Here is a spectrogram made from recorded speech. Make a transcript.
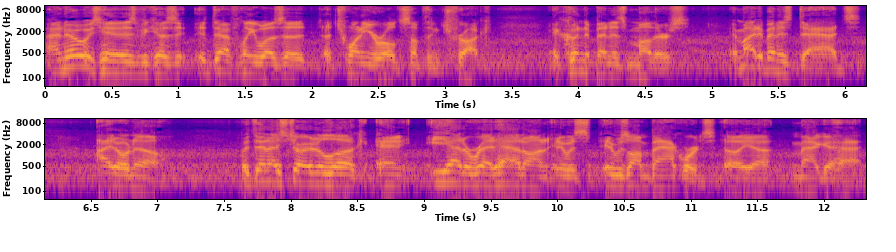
I know it was his because it, it definitely was a 20 year old something truck. It couldn't have been his mother's. It might have been his dad's. I don't know. But then I started to look, and he had a red hat on. It was it was on backwards. Oh yeah, MAGA hat.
